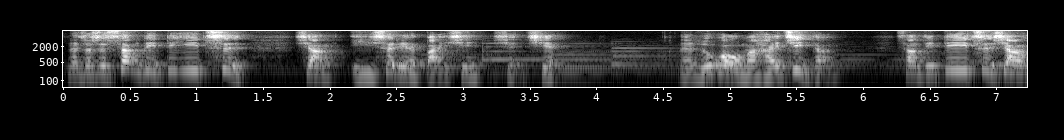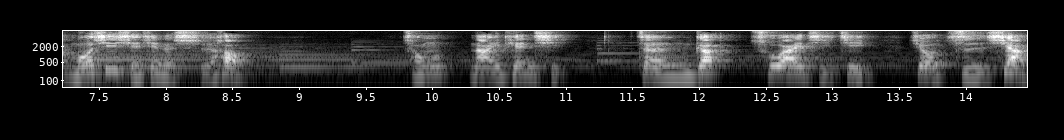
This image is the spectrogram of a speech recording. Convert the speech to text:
那这是上帝第一次向以色列的百姓显现。那如果我们还记得，上帝第一次向摩西显现的时候，从那一天起，整个出埃及记就指向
